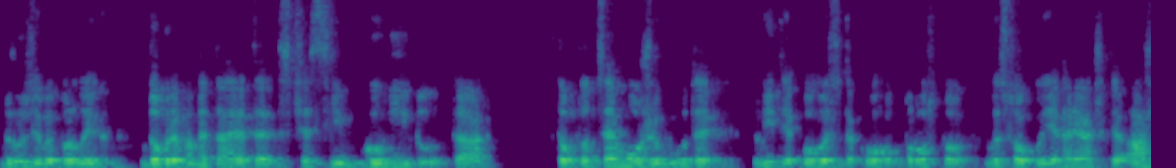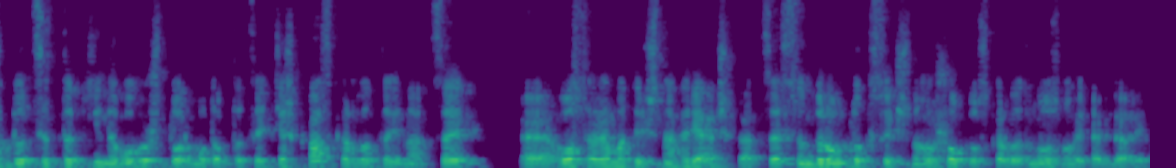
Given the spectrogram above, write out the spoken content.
Друзі, ви про них добре пам'ятаєте з часів ковіду, так? Тобто, це може бути від якогось такого просто високої гарячки аж до цитокінового шторму. Тобто, це тяжка скарлатина, це гостра ревматична гарячка, це синдром токсичного шоку, скарлатинозного і так далі.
